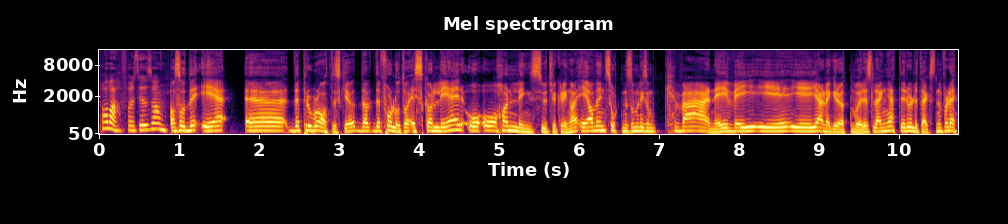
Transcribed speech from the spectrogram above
på, da, for å si det sånn. Altså, det er eh, det problematiske det, det, får lov til å eskalere, og, og handlingsutviklinga er av den sorten som liksom kverner i vei i, i hjernegrøten vår lenge etter rulleteksten. For det,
